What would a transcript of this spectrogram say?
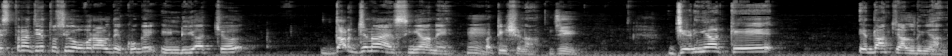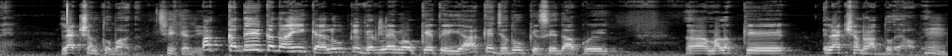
ਇਸ ਤਰ੍ਹਾਂ ਜੇ ਤੁਸੀਂ ਓਵਰਆਲ ਦੇਖੋਗੇ ਇੰਡੀਆ 'ਚ ਦਰਜਨਾਂ ਐਸੀਆਂ ਨੇ। ਪਟੀਸ਼ਨਾਂ। ਜੀ। ਜਿਹੜੀਆਂ ਕਿ ਇਦਾਂ ਚੱਲਦੀਆਂ ਨੇ। ਇਲੈਕਸ਼ਨ ਤੋਂ ਬਾਅਦ। ਠੀਕ ਹੈ ਜੀ। ਪਰ ਕਦੇ ਕਦਾਈ ਕਹਿ ਲਓ ਕਿ ਵਿਰਲੇ ਮੌਕੇ ਤੇ ਹੀ ਆ ਕਿ ਜਦੋਂ ਕਿਸੇ ਦਾ ਕੋਈ ਮਤਲਬ ਕਿ ਇਲੈਕਸ਼ਨ ਰੱਦ ਹੋਇਆ ਹੋਵੇ।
